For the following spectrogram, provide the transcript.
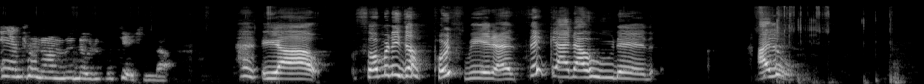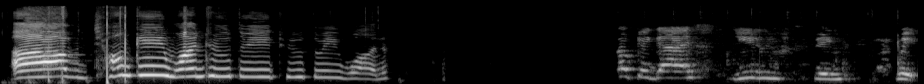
and turn on the notification bell. Yeah, somebody just pushed me, and I think I know who did. I just um chunky one two three two three one. Okay, guys, do you think? Wait,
